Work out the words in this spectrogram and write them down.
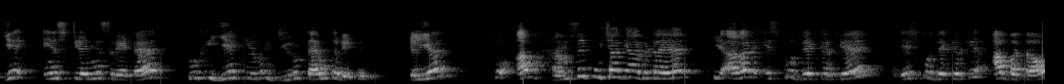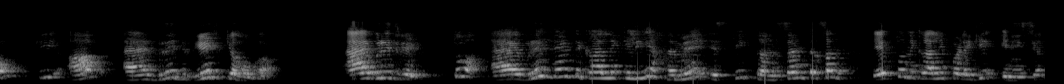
ये इंस्टेनियस रेट है। क्योंकि ये केवल ज़ीरो टाइम का रेट है क्लियर तो अब हमसे पूछा क्या बेटा ये, कि अगर इसको देख करके, इसको देख करके अब बताओ कि आप एवरेज रेट क्या होगा? एवरेज रेट तो एवरेज रेट निकालने के लिए हमें इसकी कंसंट्रेशन एक तो निकालनी पड़ेगी इनिशियल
